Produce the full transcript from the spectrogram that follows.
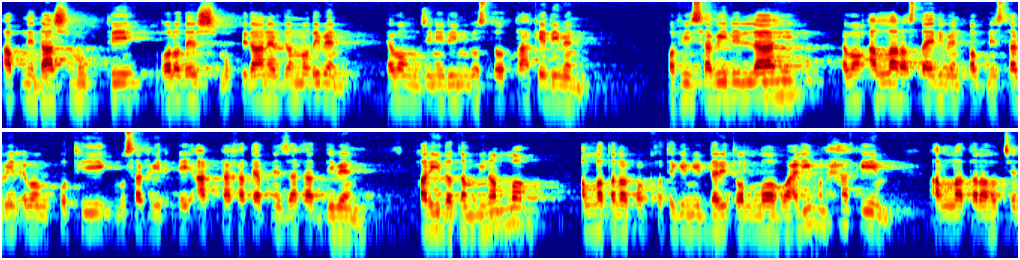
আপনি দাস মুক্তি, গলদেশ মুক্তিদানের জন্য দিবেন এবং যিনি ঋণগ্রস্ত তাকে দিবেন। অফি সাবিলিল্লাহি এবং আল্লাহ রাস্তায় দিবেন অবনি সাবিল এবং পথিক মুসাফির এই আটটা খাতে আপনি জাকাত দিবেন। ফারিদাতাম মিনাল্লাহ। আল্লাহ তালার পক্ষ থেকে নির্ধারিত, আল্লাহ আলিমুল হাকিম। আল্লাহ তালা হচ্ছেন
